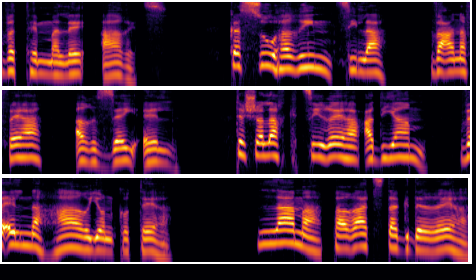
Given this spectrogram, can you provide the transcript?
ותמלא ארץ. כסו הרים צילה, וענפיה ארזי אל. תשלח קציריה עד ים, ואל נהר יונקותיה. למה פרצת גדריה,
